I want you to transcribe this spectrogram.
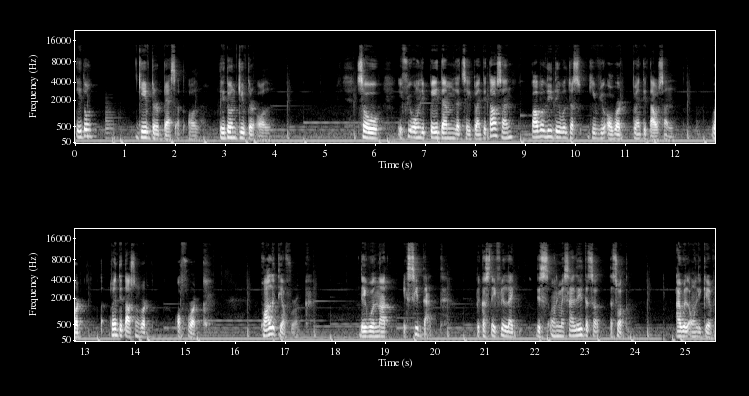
they don't give their best at all. They don't give their all. So if you only pay them let's say 20000 probably they will just give you over 20000 worth 20000 worth of work. Quality of work. They will not exceed that because they feel like this is only my salary that's a, that's what i will only give.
